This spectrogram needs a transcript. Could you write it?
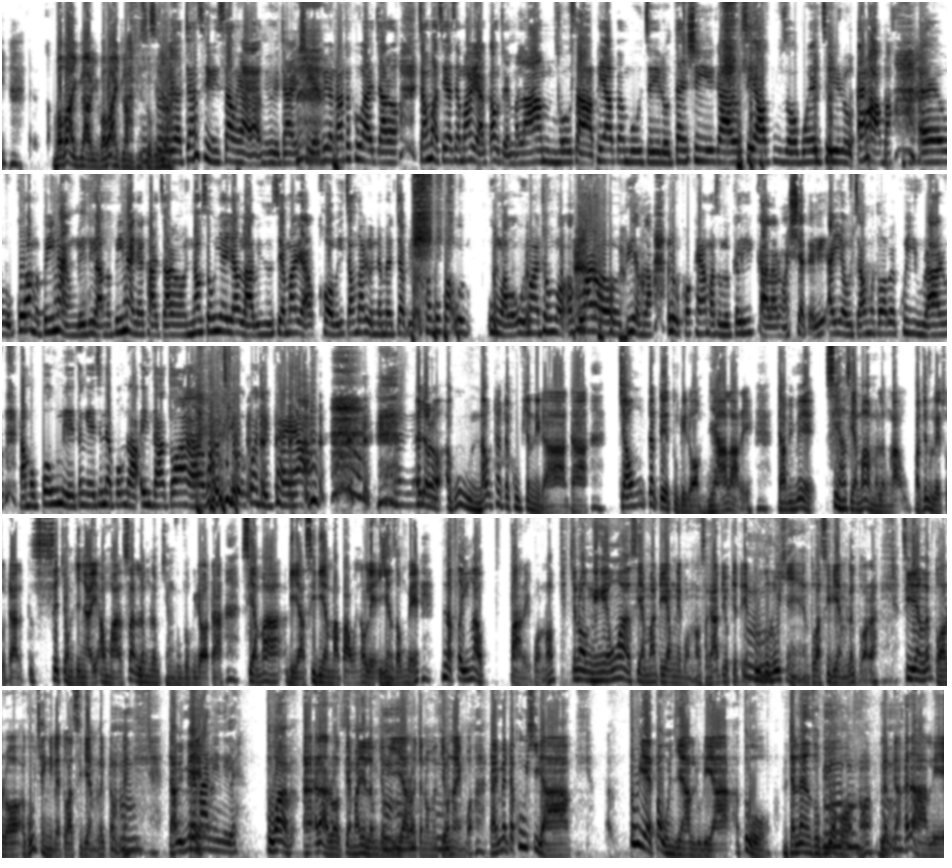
ဘဘကြီးလာပြီဘဘကြီးလာပြီဆိုပြီးတော့ဆိုတော့တန်းစီပြီးစောင့်ရတာမျိုးတွေဒါရှိရပြီးတော့နောက်တစ်ခုကကြတော့ကျောင်းမှာဆရာဆရာမတွေကကောက်တယ်မလားဟိုစားဖះပန်းပိုးကြီးတို့တန်ရှိကတော့ဆရာပူဇော်ပွဲကြီးတို့အဲ့ဟာမှာအဲကိုကမပေးနိုင်ဘူးလေတိလားမပေးနိုင်တဲ့ခါကျတော့နောက်ဆုံးရက်ရောက်လာပြီဆိုဆရာမတွေကခေါ်ပြီးကျောင်းသားတွေကိုနာမည်တက်ပြီးတော့အစောဘုက ဥမာပေါ့ဝေမာထုံးပေါ့အကိုကတော့သိရမလားအဲ့လိုခေါ်ခံရမှာဆိုလို့ကလေးကာလာတော့ရှက်တယ်လေအဲ့ရောက်ကြောင်းမသွားပဲခွင့်ယူတာတို့ဒါမှမဟုတ်ပုံးနေတငယ်ချင်းနဲ့ပုံးတာအိမ်သာသွားတာဘာလို့ဒီလိုအကွက်တွေဖန်ရအဲ့ကြတော့အခုနောက်ထပ်တစ်ခုဖြစ်နေတာဒါကျောင်းတက်တဲ့သူတွေတော့များလာတယ်ဒါပေမဲ့ဆရာဆရာမမလုံလောက်ဘူးဘာဖြစ်လို့လဲဆိုတော့စစ်ကြောင်ပညာရေးအောက်မှာဆက်လုံလောက်ခြင်းဘူးလို့ပြီးတော့ဒါဆရာမတွေက CDM မှာပါဝင်တော့လေအရင်ဆုံးပဲနှစ်သိန်းလောက် ပါတယ်ပေါ့နော်ကျွန်တော်ငငယ်ကဆီယမ်မတယောက်နဲ့ပေါ့နော်စကားပြောပြတယ်သူဆိုလို့ရှိရင်သူက CDM လောက်သွားတာ CDM လောက်သွားတော့အခုချိန်နေလဲသူက CDM လောက်တော့မယ်ဒါပေမဲ့ဘယ်မှာနေနေလဲသူကအဲ့ဒါတော့ဆီယမ်မရဲ့လုံခြုံရေးရတော့ကျွန်တော်မပြောနိုင်ဘူးပေါ့ဒါပေမဲ့တခုရှိတာသူ့ရဲ့ပတ်ဝန်းကျင်ကလူတွေကသူ့ဒလန်ဆိုပြီးတော့ပေါ့နော်လောက်တာအဲ့ဒါလေ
